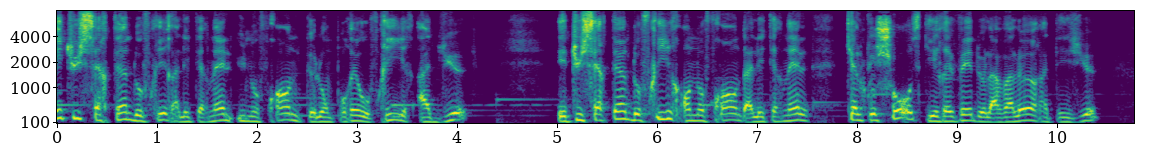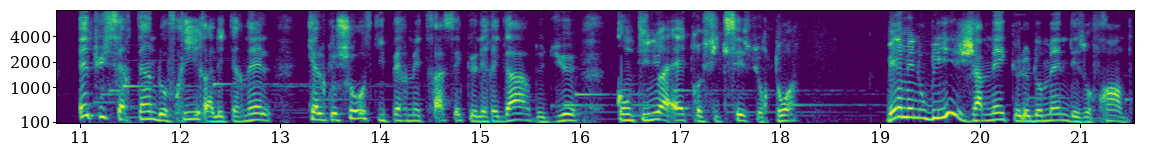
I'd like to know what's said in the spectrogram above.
es-tu certain d'offrir à l'Éternel une offrande que l'on pourrait offrir à Dieu? Es-tu certain d'offrir en offrande à l'Éternel quelque chose qui rêvait de la valeur à tes yeux? Es-tu certain d'offrir à l'Éternel quelque chose qui permettra c'est que les regards de Dieu continuent à être fixés sur toi? Mais, n'oubliez jamais que le domaine des offrandes,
